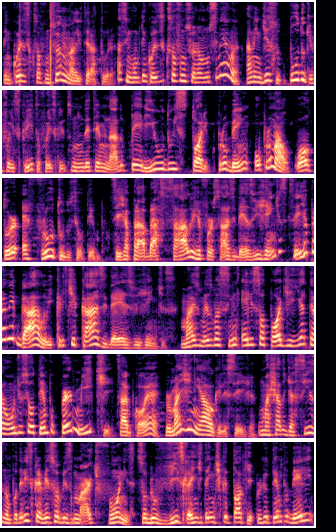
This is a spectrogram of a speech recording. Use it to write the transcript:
tem coisas que só funcionam na literatura, assim como tem coisas que só funcionam no cinema. Além disso, tudo que foi escrito foi escrito num determinado período histórico, pro bem ou pro mal. O autor é fruto do seu tempo, seja para abraçá-lo e reforçar as ideias vigentes, seja para negá-lo e criticar as ideias vigentes. Mas mesmo assim, ele só pode ir até onde o seu tempo permite. Sabe qual é? É, por mais genial que ele seja, o Machado de Assis não poderia escrever sobre smartphones, sobre o vício que a gente tem em TikTok, porque o tempo dele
